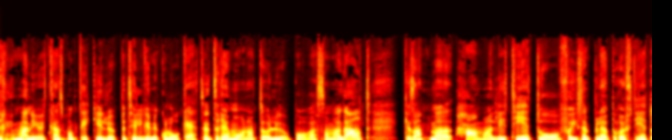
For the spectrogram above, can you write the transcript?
trenger man i utgangspunktet ikke løpe til gynekolog etter tre måneder og lure på hva som er galt. Ikke sant? Men har man litt tid og for eksempel har prøvd i et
